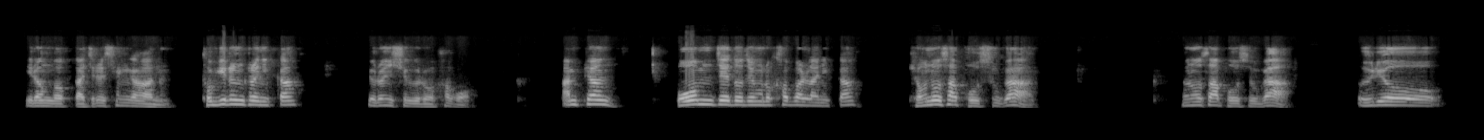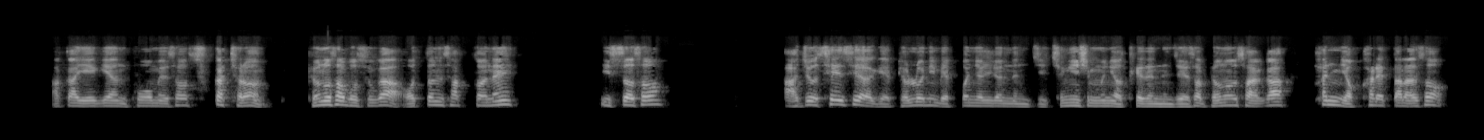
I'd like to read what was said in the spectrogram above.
이런 것까지를 생각하는 독일은 그러니까 이런 식으로 하고 한편 보험제도 등으로 커버하려니까 변호사 보수가 변호사 보수가 의료 아까 얘기한 보험에서 수가처럼 변호사 보수가 어떤 사건에 있어서 아주 세세하게 변론이 몇 번 열렸는지 증인신문이 어떻게 됐는지 해서 변호사가 한 역할에 따라서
